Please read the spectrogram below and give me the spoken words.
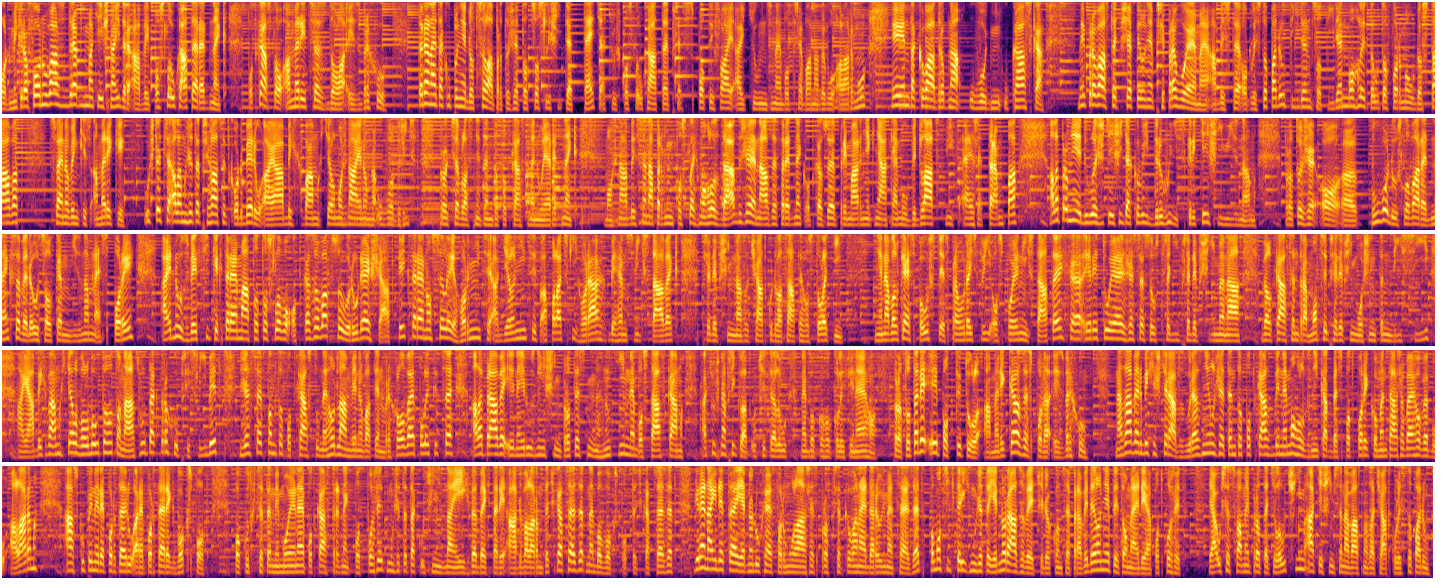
Od mikrofonu vás zdraví Matěj Schneider a vy posloucháte Redneck, podcast o Americe z dola i z vrchu. Teda ne tak úplně docela, protože to, co slyšíte teď, ať už posloucháte přes Spotify, iTunes nebo třeba na webu Alarmu, je jen taková drobná úvodní ukázka. My pro vás teď vše pilně připravujeme, abyste od listopadu týden co týden mohli touto formou dostávat své novinky z Ameriky. Už teď se ale můžete přihlásit k odběru a já bych vám chtěl možná jenom na úvod říct, proč se vlastně tento podcast jmenuje Redneck. Možná by se na první poslech mohlo zdát, že název Redneck odkazuje primárně k nějakému vidláctví v éře Trumpa, ale pro mě je důležitější takový druhý, skrytější význam, protože o e, původu slova Redneck se vedou celkem významné spory a jednou z věcí, ke které má toto slovo odkazovat, jsou rudé šátky, které nosili horníci a dělníci v Apalačských horách během svých stávek, především na začátku 20. století. Mě na velké spoustě zpravodajství o Spojených státech eh, irituje, že se soustředí především na velká centra moci, především Washington DC a já bych vám chtěl volbou tohoto názvu tak trochu přislíbit, že se v tomto podcastu nehodlám věnovat jen vrcholové politice, ale právě i nejrůznějším protestním hnutím nebo stávkám, ať už například učitelů nebo kohokoliv jiného. Proto tady i podtitul Amerika ze spoda i z vrchu. Na závěr bych ještě rád zdůraznil, že tento podcast by nemohl vznikat bez podpory komentářového webu webu Alarm a skupiny reportérů a reportérek Voxpot. Pokud chcete mimo jiné podcast Redneck podpořit, můžete tak učinit na jejich webech, tedy a2alarm.cz nebo voxpot.cz, kde najdete jednoduché formuláře zprostředkované Darujme.cz, pomocí kterých můžete jednorázově či dokonce pravidelně tyto média podpořit. Já už se s vámi pro teď loučím a těším se na vás na začátku listopadu.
